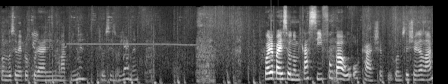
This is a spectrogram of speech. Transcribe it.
Quando você vai procurar ali no mapinha, que vocês viram, né? Pode aparecer o nome cacifo, baú ou caixa. E quando você chega lá,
